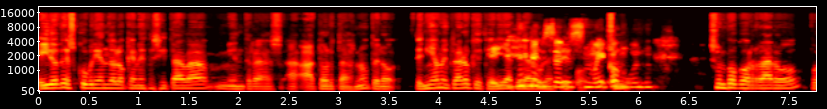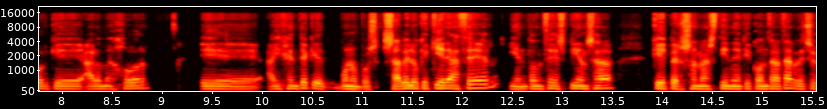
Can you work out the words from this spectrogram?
he ido descubriendo lo que necesitaba mientras a, tortas, ¿no? Pero tenía muy claro que quería crear un Eso es muy común. Es un, poco raro porque a lo mejor eh, hay gente que, bueno, pues sabe lo que quiere hacer y entonces piensa qué personas tiene que contratar. De hecho,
